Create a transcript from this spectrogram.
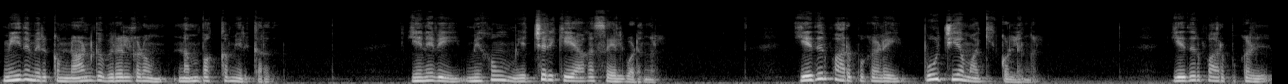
மீதம் இருக்கும் நான்கு விரல்களும் நம் பக்கம் இருக்கிறது. எனவே மிகவும் எச்சரிக்கையாக செயல்படுங்கள். எதிர்பார்ப்புகளை பூஜ்ஜியமாக்கிக் கொள்ளுங்கள். எதிர்பார்ப்புகள்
